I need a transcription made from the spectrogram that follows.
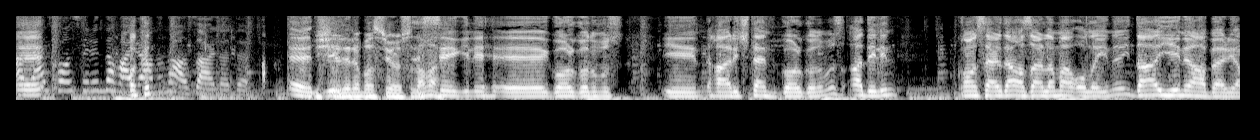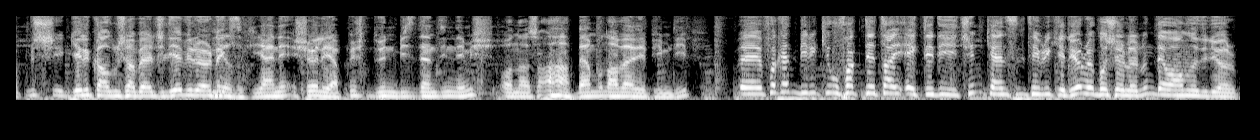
tamamı. E, Adele konserinde hayranını azarladı. evet, Bir şeylere basıyorsun ama Sevgili e, Gorgon'umuz e, hariçten Gorgon'umuz Adel'in konserde azarlama olayını daha yeni haber yapmış. Geri kalmış haberciliğe bir örnek. yazık. Yani şöyle yapmış dün bizden dinlemiş ondan sonra aha ben bunu haber yapayım deyip E, fakat bir iki ufak detay eklediği için kendisini tebrik ediyor ve başarılarının devamını diliyorum.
